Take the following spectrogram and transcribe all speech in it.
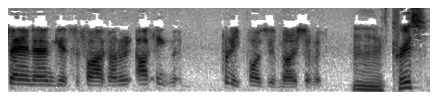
Sandown gets the 500. I think they're pretty positive most of it. Mm, Chris?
